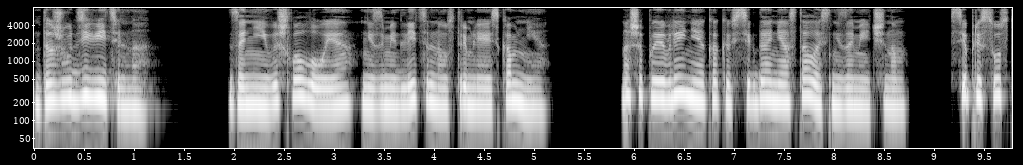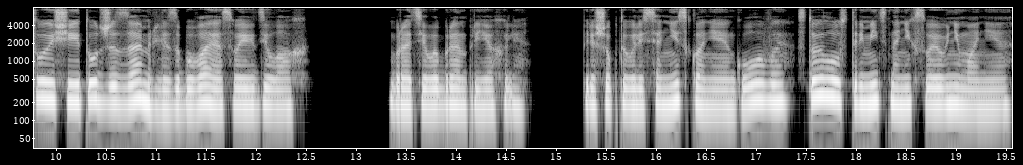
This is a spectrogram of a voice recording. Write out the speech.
Даже удивительно!» За ней вышла Лоя, незамедлительно устремляясь ко мне. Наше появление, как и всегда, не осталось незамеченным. Все присутствующие тут же замерли, забывая о своих делах. Братья Лебрен приехали. Перешептывались они, склоняя головы, стоило устремить на них свое внимание.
